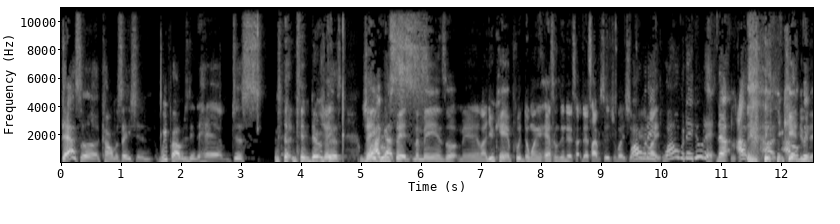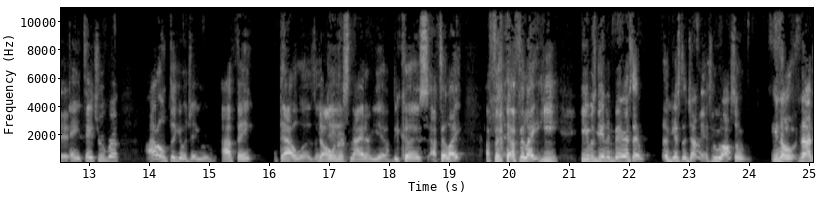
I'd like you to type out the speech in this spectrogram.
that's a conversation we probably just need to have just Jay, because Jay Bruce set s- my man's up, man. Like you can't put Dwayne Haskins in that that type of situation, why man. would Like they? Why would they do that? Now, I, I, You I can't do think, that. Hey, Tay True, bro. I don't think it was Jay Gruden. I think that was a The Dan owner? Snyder. Yeah, because I feel like I feel I feel like he he was getting embarrassed at, against the Giants, who also you know not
